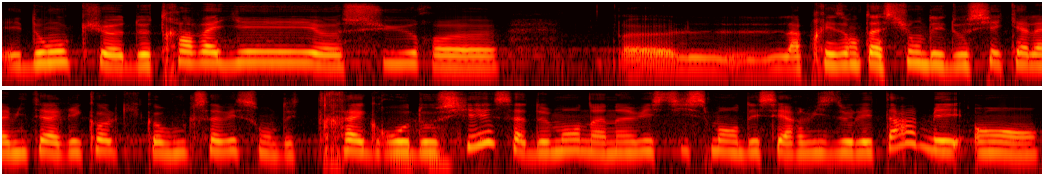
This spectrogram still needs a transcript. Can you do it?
Et donc, euh, de travailler euh, sur la présentation des dossiers calamités agricoles, qui, comme vous le savez, sont des très gros dossiers, ça demande un investissement des services de l'État, mais en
